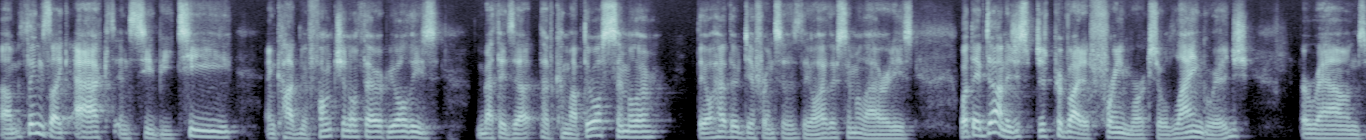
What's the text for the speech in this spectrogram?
Um, things like ACT and CBT and cognitive functional therapy, all these methods that have come up, they're all similar. They all have their differences. They all have their similarities. What they've done is just, just provided framework, so language around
